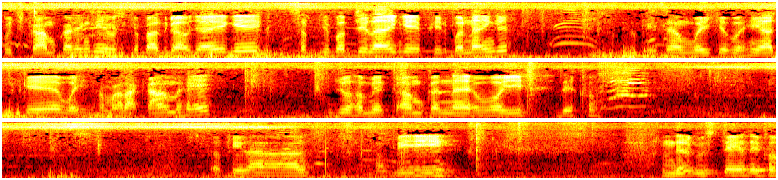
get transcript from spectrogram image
कुछ काम करेंगे, उसके बाद गाँव जाएँगे, सब्ज़ी वब्जी लाएँगे, फिर बनाएँगे। तो फिर से हम वही के वहीं आ चुके हैं, वही हमारा काम है। जो हमें काम करना है, वो ये देखो। तो फ़िलहाल अभी अंदर घुसते हैं, देखो,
